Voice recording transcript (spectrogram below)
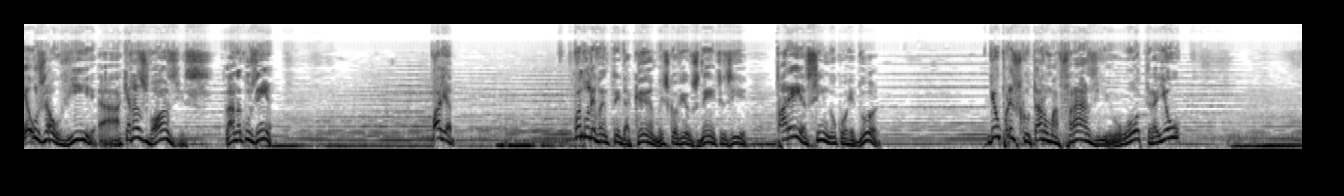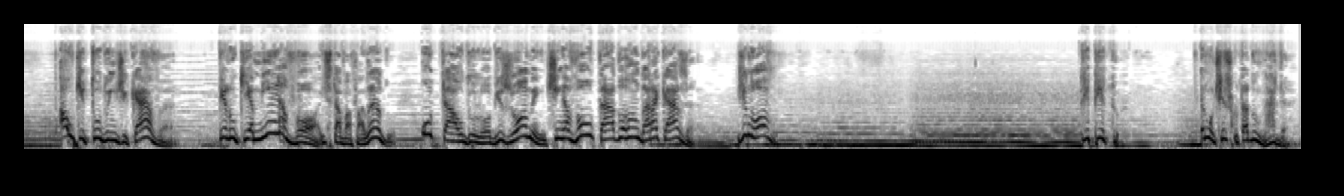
eu já ouvi aquelas vozes lá na cozinha. Olha, quando levantei da cama, escovei os dentes e parei assim no corredor, deu para escutar uma frase ou outra e eu, ao que tudo indicava, pelo que a minha avó estava falando, o tal do lobisomem tinha voltado a rondar a casa. De novo. Repito, eu não tinha escutado nada.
